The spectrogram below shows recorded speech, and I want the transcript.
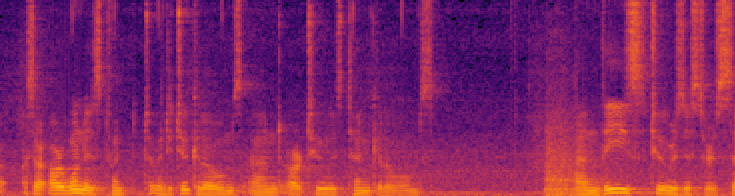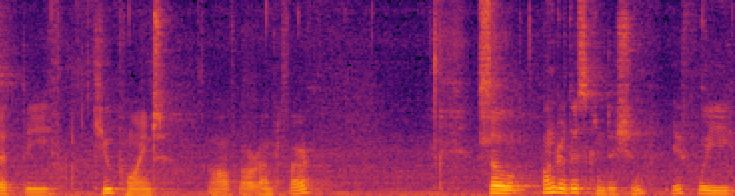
uh, sorry, R1 is 20, 22 kilo ohms, and R2 is 10 kilo ohms. And these two resistors set the Q point of our amplifier. So under this condition, if we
